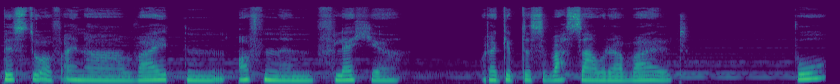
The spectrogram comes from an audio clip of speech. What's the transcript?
Bist du auf einer weiten, offenen Fläche oder gibt es Wasser oder Wald? Wo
